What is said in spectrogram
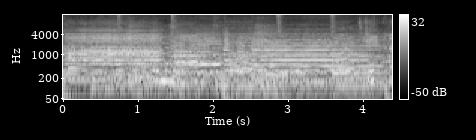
ภาของบุญพุทธิกา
